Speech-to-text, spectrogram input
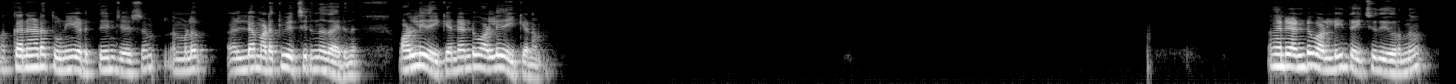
മക്കനയുടെ തുണി എടുത്തതിന് ശേഷം നമ്മൾ എല്ലാം മടക്കി വെച്ചിരുന്നതായിരുന്നു. വള്ളി തയ്ക്കാൻ രണ്ട് വള്ളി തയ്ക്കണം. അങ്ങനെ രണ്ട് വള്ളിയും തയ്ച്ചു തീർന്നു.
